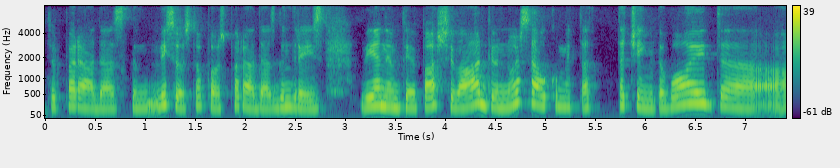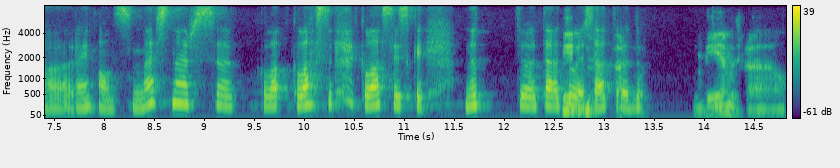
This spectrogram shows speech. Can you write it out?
tur parādās, visos topos parādās gandrīz vieni un tie paši vārdi un nosaukumi. Touching the Void, Reinholds Mesners, klas, klasiski. Nu, tā, to es atradu. Diemžēl.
